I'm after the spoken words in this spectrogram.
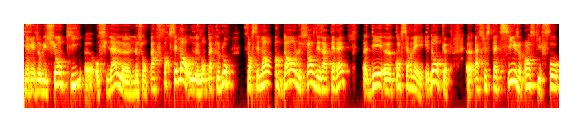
des résolutions qui, euh, au final, euh, ne sont pas forcément ou ne vont pas toujours forcément dans le sens des intérêts euh, des concernés. Et donc, à ce stade-ci, je pense qu'il faut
